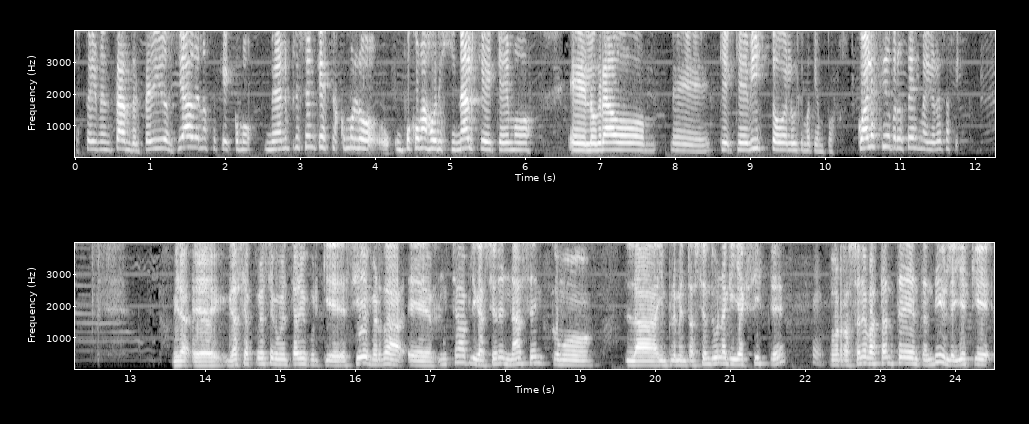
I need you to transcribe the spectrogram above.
estoy inventando, el pedido ya de no sé qué. Como me da la impresión que esto es como lo un poco más original que, hemos eh, logrado, que, que he visto el último tiempo. ¿Cuál ha sido para ustedes el mayor desafío? Mira, gracias por ese comentario porque sí es verdad, muchas aplicaciones nacen como la implementación de una que ya existe por razones bastante entendibles. Y es que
